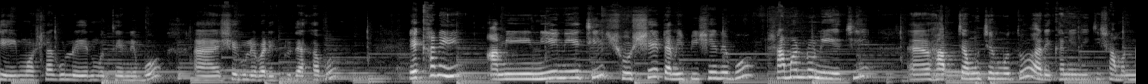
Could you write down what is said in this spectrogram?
যে মশলাগুলো এর মধ্যে নেব সেগুলো এবার একটু দেখাবো। এখানে আমি নিয়ে নিয়েছি সর্ষে, এটা আমি পিষে নেব। সামান্য নিয়েছি হাফ চামচের মতো, আর এখানে নিয়েছি সামান্য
